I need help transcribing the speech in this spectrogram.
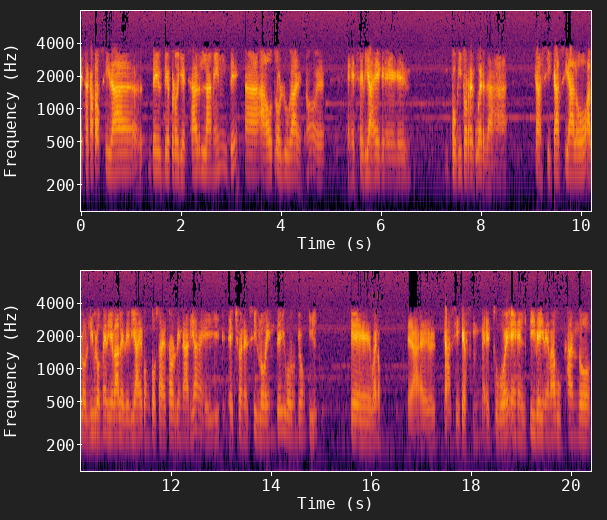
esta capacidad de, proyectar la mente a, otros lugares, ¿no? Eh, en ese viaje que, un poquito recuerda casi casi a, a los libros medievales de viaje con cosas extraordinarias hecho en el siglo XX y por un John Keel que bueno eh, casi que estuvo en el Tíbet y demás buscando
